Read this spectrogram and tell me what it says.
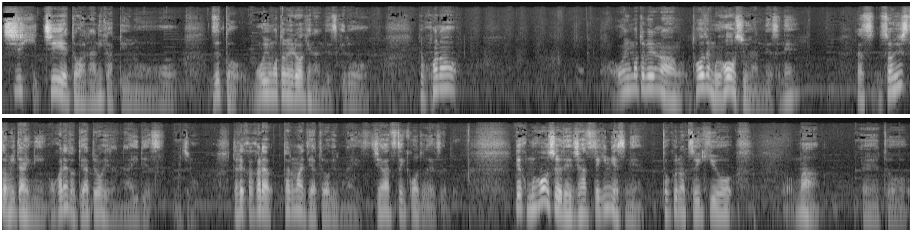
知知恵とは何かっていうのをずっと追い求めるわけなんですけどでこの追い求めるのは当然無報酬なんですね。ソフィストみたいにお金取ってやってるわけじゃないです。もちろん。誰かから頼まれてやってるわけでもないです。自発的行動です。で無報酬で自発的にですね徳の追求をまあえっ、ー、と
